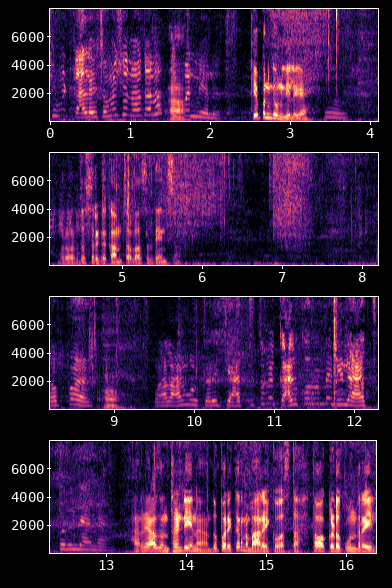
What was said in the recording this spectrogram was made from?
सिमेंट काढायचं मशीन होतं ना हा. ते पण नेलं. ते पण घेऊन गेले काय? हम्म. बरोबर दुसरं का काम चालू असेल त्यांचं? पप्पा हां. मला आंघोळ करायची आता तुम्ही काल करून नाही दिले आज करून द्यायला. अरे अजून थंडी आहे ना. दुपारी कर ना बारा एक वाजता. तवा कडक ऊन राहील.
